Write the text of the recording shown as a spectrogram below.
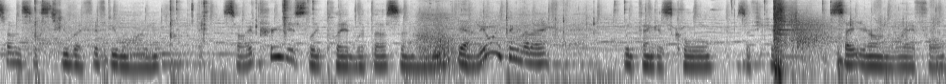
762 by 51. So I previously played with this, and um, yeah, the only thing that I would think is cool is if you could sight your own rifle,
